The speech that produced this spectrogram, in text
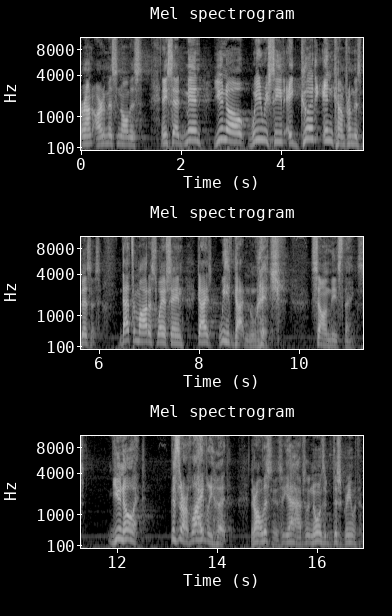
around Artemis and all this. And he said, Men, you know, we receive a good income from this business. That's a modest way of saying, guys, we have gotten rich selling these things. You know it. This is our livelihood. They're all listening. They say, Yeah, absolutely. No one's disagreeing with him.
